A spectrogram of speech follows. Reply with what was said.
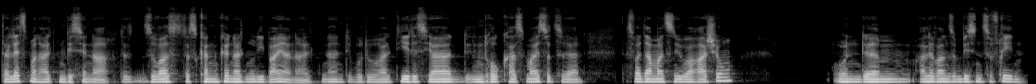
da lässt man halt ein bisschen nach. Das, sowas, das kann, können halt nur die Bayern halt, ne? Wo du halt jedes Jahr den Druck hast, Meister zu werden. Das war damals eine Überraschung. Und ähm, alle waren so ein bisschen zufrieden.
